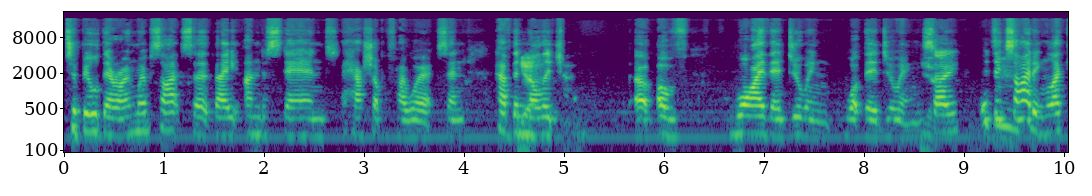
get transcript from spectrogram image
to build their own website so that they understand how Shopify works and have the Yeah. knowledge of, of why they're doing what they're doing. Yeah. So it's Mm. exciting. Like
